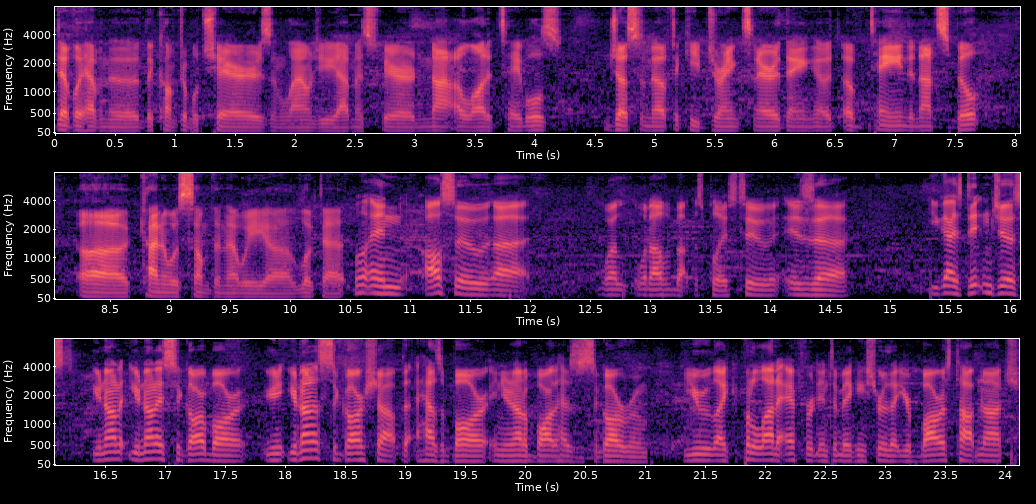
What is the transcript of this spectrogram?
definitely having the, the comfortable chairs and loungy atmosphere, not a lot of tables, just enough to keep drinks and everything uh, obtained and not spilt, uh, kind of was something that we uh, looked at. well, and also, uh, what what I love about this place too is uh, you guys didn't just you're not you're not a cigar bar. You're, you're not a cigar shop that has a bar, and you're not a bar that has a cigar room. You like put a lot of effort into making sure that your bar is top notch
